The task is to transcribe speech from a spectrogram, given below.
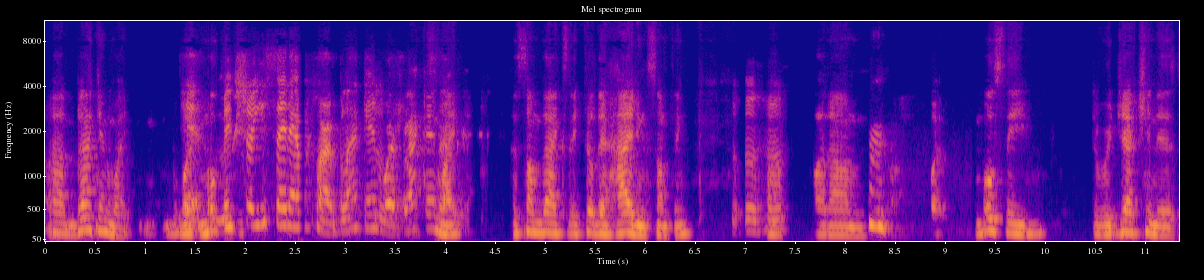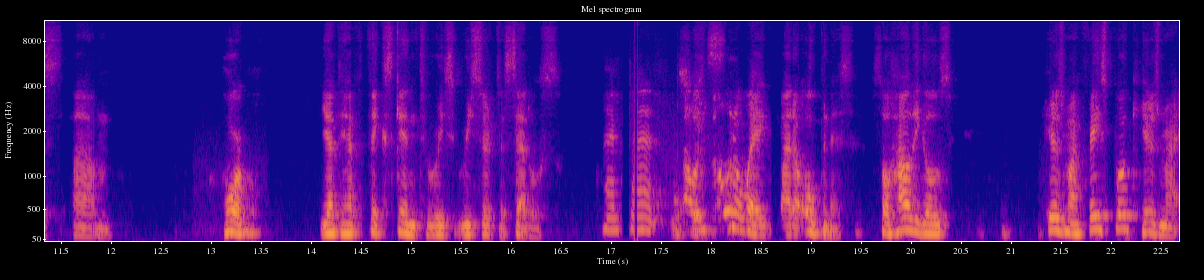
Uh, black and white. But yeah make sure you say that part black and white Black and white. Because some blacks they feel they're hiding something. hmm But um, Hmm. but mostly the rejection is um, horrible. You have to have thick skin to re- research the settles. I bet. I was blown away by the openness. So Holly goes, "Here's my Facebook. Here's my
